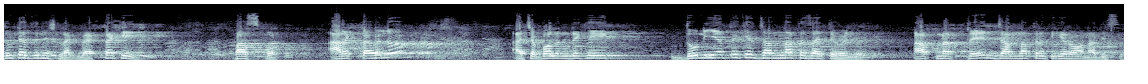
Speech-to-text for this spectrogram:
দুটা জিনিস লাগবে। একটা কি? পাসপোর্ট আরেকটা হলো আচ্ছা বলেন দেখি, দুনিয়া থেকে জান্নাতে যাইতে হইলে আপনার ট্রেন জান্নাতের দিকে রওনা দিছে।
